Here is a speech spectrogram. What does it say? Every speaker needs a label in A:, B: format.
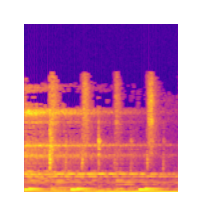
A: Música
